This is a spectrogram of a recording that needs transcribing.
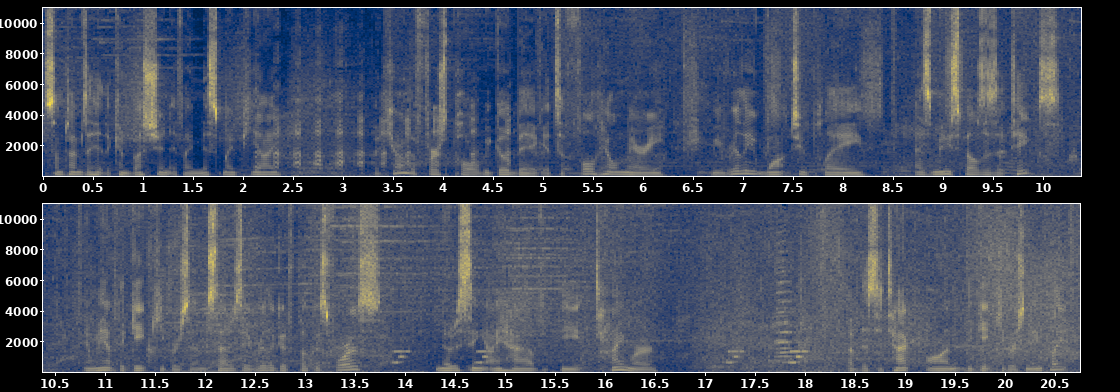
Sometimes I hit the combustion if I miss my PI. but here on the first pull, we go big. It's a full Hail Mary. We really want to play as many spells as it takes. And we have the Gatekeepers in, so that is a really good focus for us. Noticing I have the timer of this attack on the Gatekeeper's nameplate.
